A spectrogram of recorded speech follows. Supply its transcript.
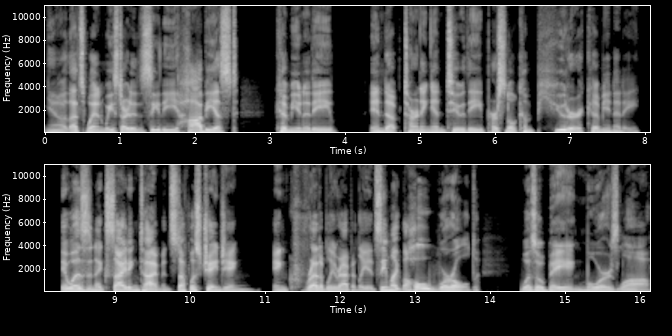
You know, that's when we started to see the hobbyist community end up turning into the personal computer community it was an exciting time and stuff was changing incredibly rapidly. It seemed like the whole world was obeying Moore's law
